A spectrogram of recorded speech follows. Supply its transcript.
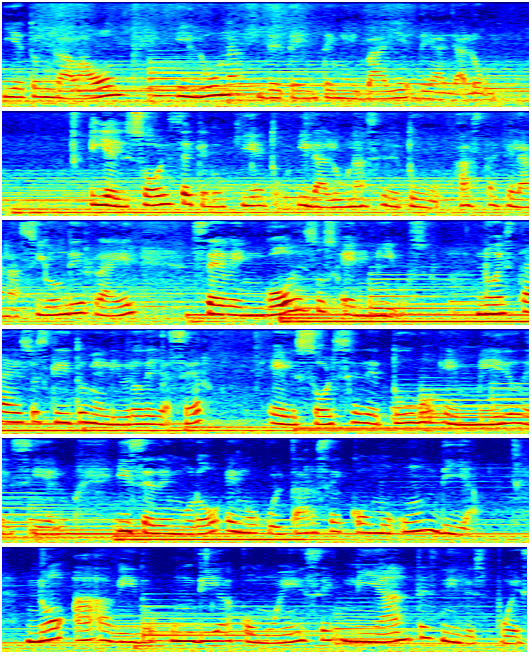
quieto en Gabaón y luna, detente en el valle de Ayalón. Y el sol se quedó quieto y la luna se detuvo hasta que la nación de Israel se vengó de sus enemigos. ¿No está eso escrito en el libro de Yacer? El sol se detuvo en medio del cielo y se demoró en ocultarse como un día. No ha habido un día como ese, ni antes ni después,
